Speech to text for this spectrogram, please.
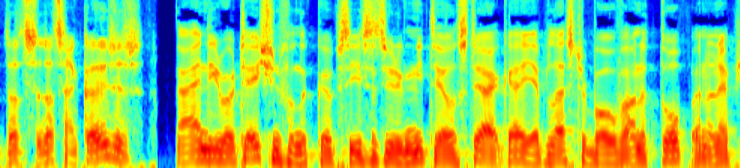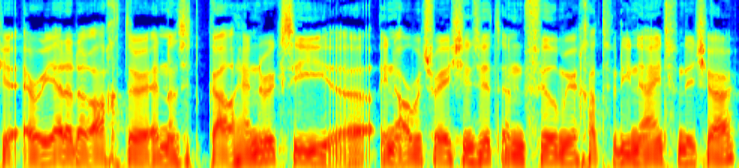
dat, is, dat zijn keuzes. Nou, en die rotation van de Cubs die is natuurlijk niet heel sterk. Hè? Je hebt Lester boven aan de top en dan heb je Arietta erachter. En dan zit Kyle Hendricks die in arbitration zit en veel meer gaat verdienen eind van dit jaar.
